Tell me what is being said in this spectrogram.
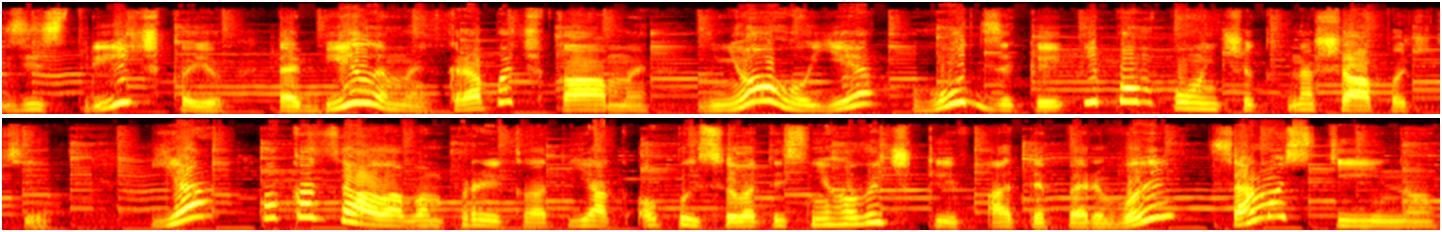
зі стрічкою та білими крапочками. В нього є гудзики і помпончик на шапочці. Я показала вам приклад, як описувати сніговичків, а тепер ви самостійно.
